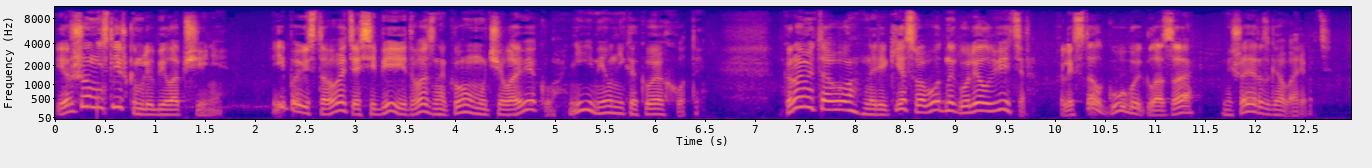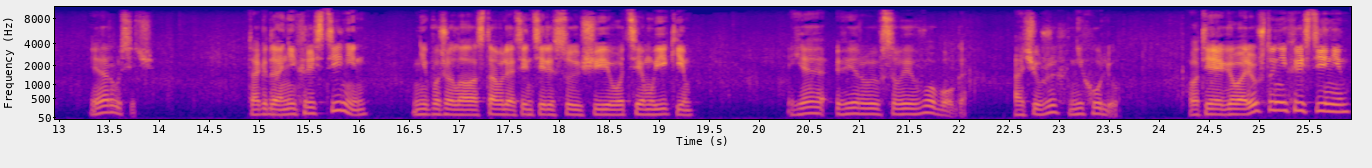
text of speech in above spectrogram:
Ершон не слишком любил общение, и повествовать о себе едва знакомому человеку не имел никакой охоты. Кроме того, на реке свободно гулял ветер, хлестал губы, глаза, мешая разговаривать. Я русич. Тогда не христианин, не пожелал оставлять интересующую его тему Яким. Я верую в своего Бога, а чужих не хулю. Вот я и говорю, что не христианин.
